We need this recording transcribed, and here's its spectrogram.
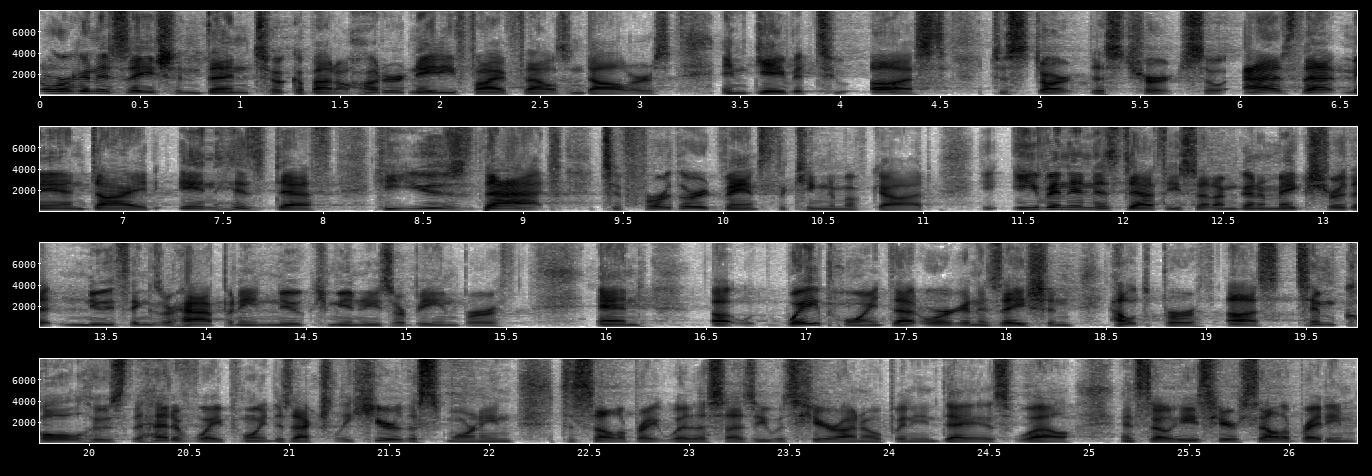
organization then took about $185,000 and gave it to us to start this church. So, as that man died in his death, he used that to further advance the kingdom of God. Even in his death, he said, I'm going to make sure that new things are happening, new communities are being birthed. And uh, Waypoint, that organization, helped birth us. Tim Cole, who's the head of Waypoint, is actually here this morning to celebrate with us as he was here on opening day as well. And so he's here celebrating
